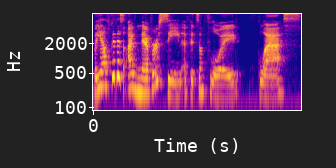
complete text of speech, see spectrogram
But yeah, look at this. I've never seen a Fitz and Floyd glass.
